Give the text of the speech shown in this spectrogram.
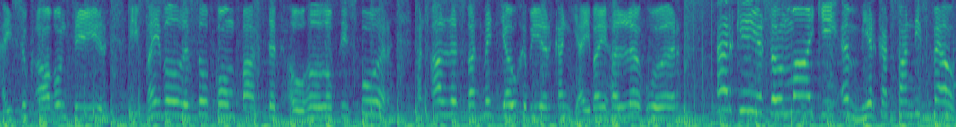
hy soek avontuur. Die Bybel is hul kompas, dit hou hul op die spoor. Van alles wat met jou gebeur, kan jy by hulle hoor. Erkie is 'n maatjie, 'n meerkat van die veld.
